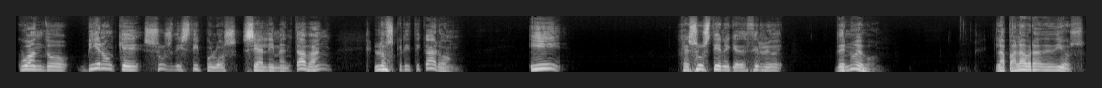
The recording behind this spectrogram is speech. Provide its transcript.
Cuando vieron que sus discípulos se alimentaban, los criticaron. Y Jesús tiene que decirle de nuevo la palabra de Dios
